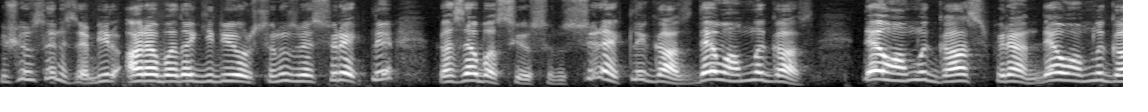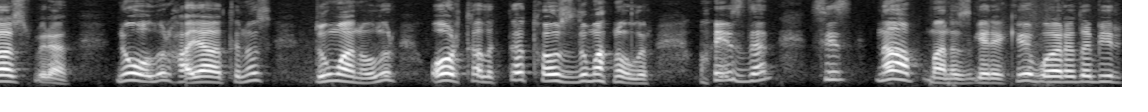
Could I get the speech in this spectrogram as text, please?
Düşünsenize bir arabada gidiyorsunuz ve sürekli gaza basıyorsunuz. Sürekli gaz, devamlı gaz. Devamlı gaz fren, devamlı gaz fren. Ne olur? Hayatınız duman olur. Ortalıkta toz duman olur. O yüzden siz ne yapmanız gerekiyor? Bu arada bir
